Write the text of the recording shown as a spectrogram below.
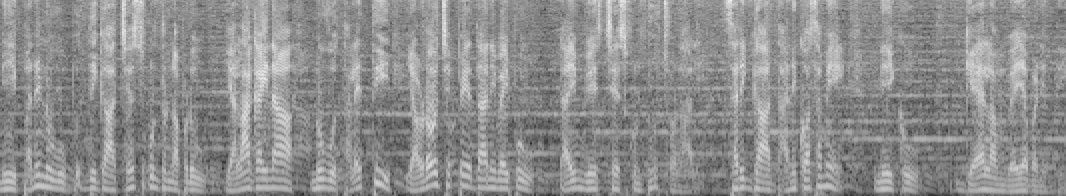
నీ పని నువ్వు బుద్ధిగా చేసుకుంటున్నప్పుడు ఎలాగైనా నువ్వు తలెత్తి ఎవడో చెప్పే దానివైపు టైం వేస్ట్ చేసుకుంటూ చూడాలి. సరిగ్గా దానికోసమే నీకు గేలం వేయబడింది.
